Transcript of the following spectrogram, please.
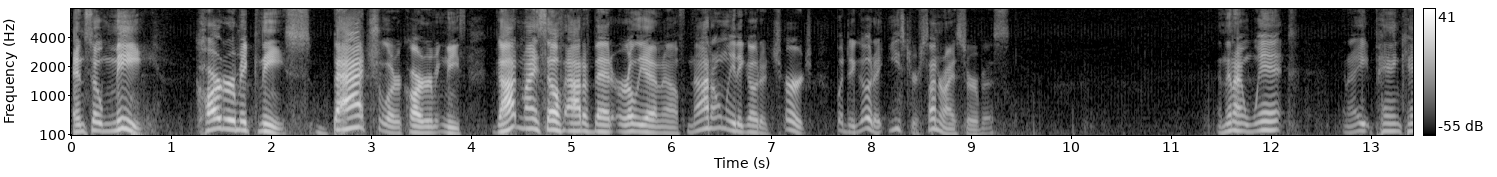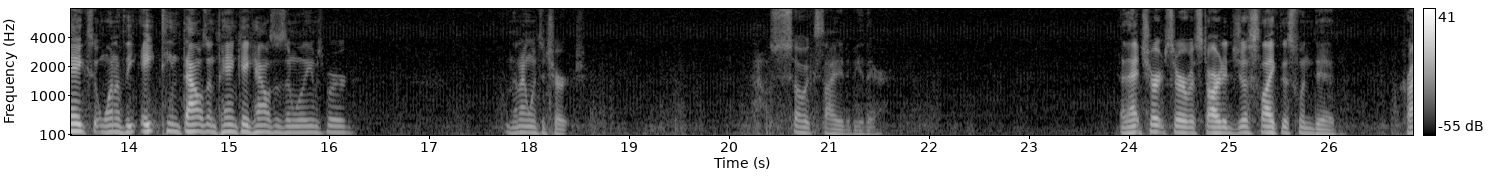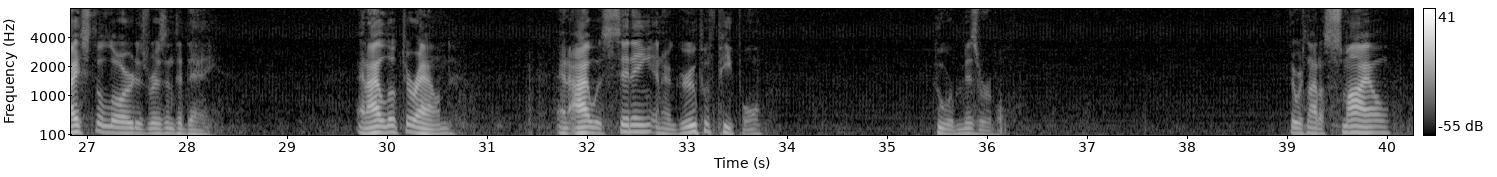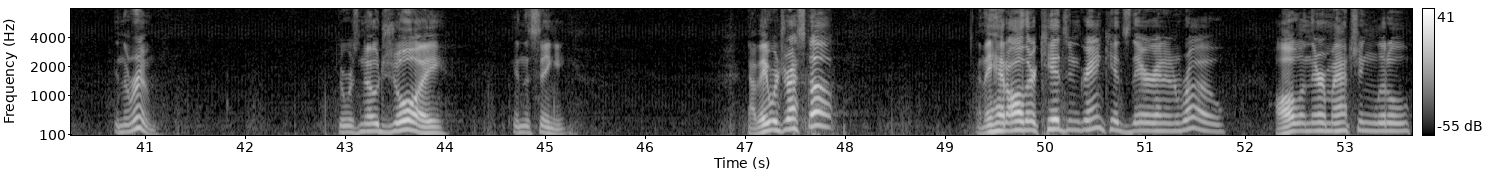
And so, me, Carter McNeese, Bachelor Carter McNeese, got myself out of bed early enough not only to go to church, but to go to Easter sunrise service. And then I went and I ate pancakes at one of the 18,000 pancake houses in Williamsburg. And then I went to church. I was so excited to be there. And that church service started just like this one did Christ the Lord is risen today. And I looked around, and I was sitting in a group of people who were miserable. There was not a smile in the room. There was no joy in the singing. Now, they were dressed up, and they had all their kids and grandkids there in a row, all in their matching little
